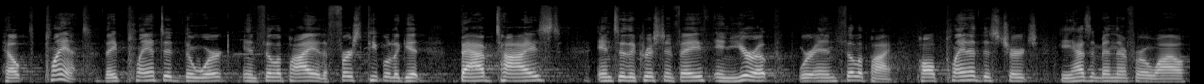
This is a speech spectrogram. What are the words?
helped plant. They planted the work in Philippi, the first people to get baptized into the Christian faith in Europe were in Philippi. Paul planted this church. He hasn't been there for a while.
